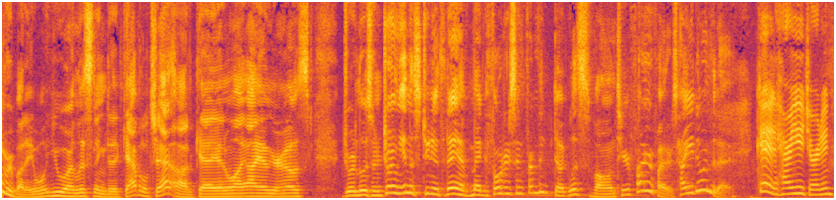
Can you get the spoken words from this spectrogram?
everybody. Well, you are listening to Capital Chat on am your host, Jordan Lewis, and joining me in the studio today I have Meg Thorderson from the Douglas Volunteer Firefighters. How are you doing today? Good. How are you, Jordan?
